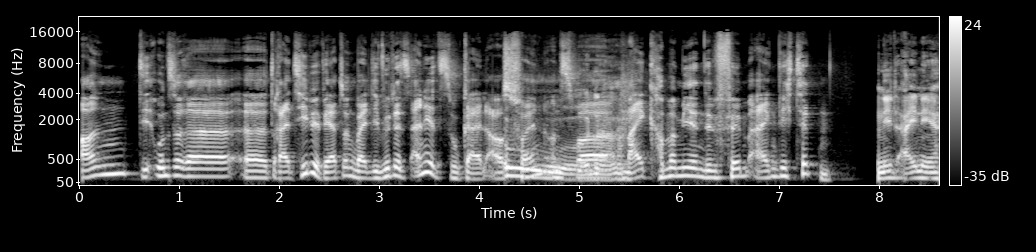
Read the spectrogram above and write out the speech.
an die, unserer äh, 3T-Bewertung, weil die würde jetzt auch nicht so geil ausfallen. Uh, und zwar, na. Mike, kann man mir in dem Film eigentlich titten? Nicht eine.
